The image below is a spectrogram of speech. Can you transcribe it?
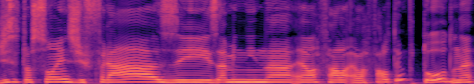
de situações, de frases. A menina, ela fala, ela fala o tempo todo, né?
